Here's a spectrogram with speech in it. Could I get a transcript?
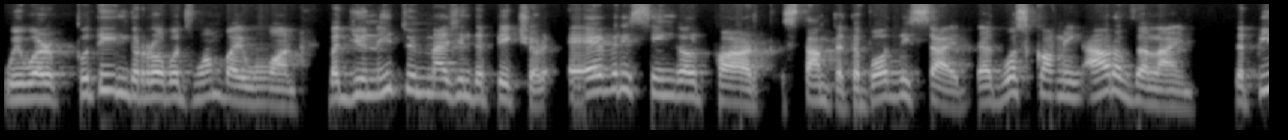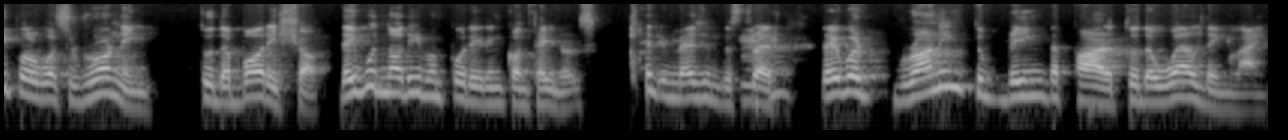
we were putting the robots one by one but you need to imagine the picture. Every single part stamped at the body side that was coming out of the line the people was running to the body shop. They would not even put it in containers. Can you imagine the stress? Mm-hmm. they were running to bring the part to the welding line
